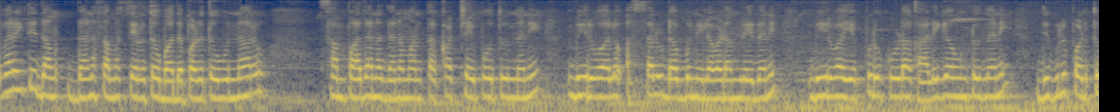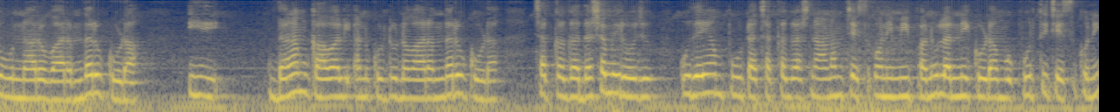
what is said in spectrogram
ఎవరైతే ధన సమస్యలతో బాధపడుతూ ఉన్నారో సంపాదన ధనమంతా ఖర్చు అయిపోతుందని బీరువాలో అస్సలు డబ్బు నిలవడం లేదని బీరువా ఎప్పుడు కూడా ఖాళీగా ఉంటుందని దిగులు పడుతూ ఉన్నారు వారందరూ కూడా. ఈ ధనం కావాలి అనుకుంటున్న వారందరూ కూడా చక్కగా దశమి రోజు ఉదయం పూట చక్కగా స్నానం చేసుకొని మీ పనులన్నీ కూడా పూర్తి చేసుకొని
